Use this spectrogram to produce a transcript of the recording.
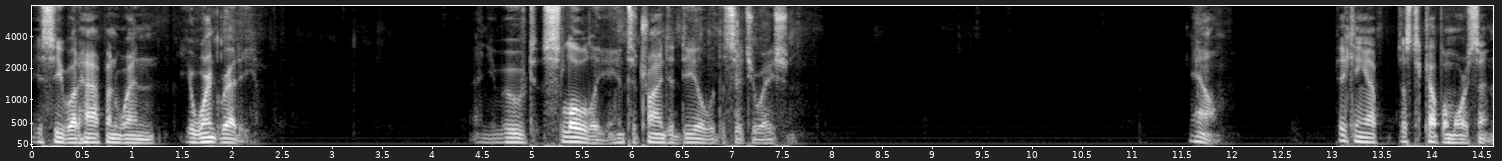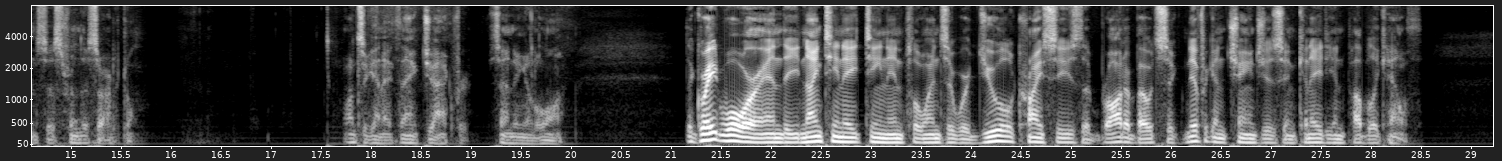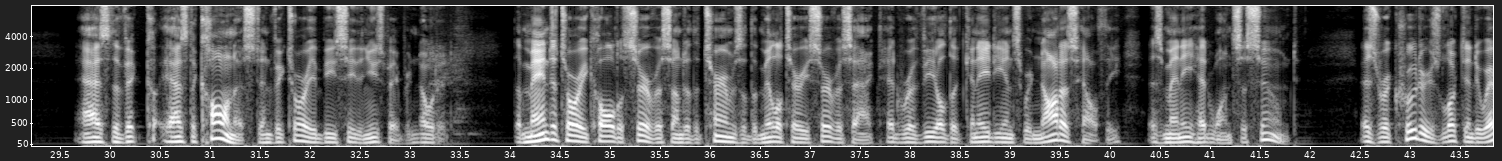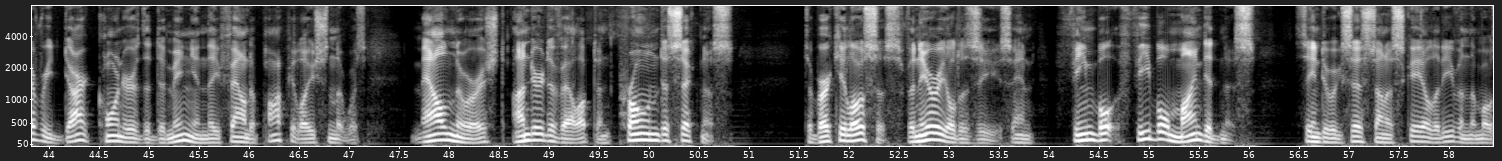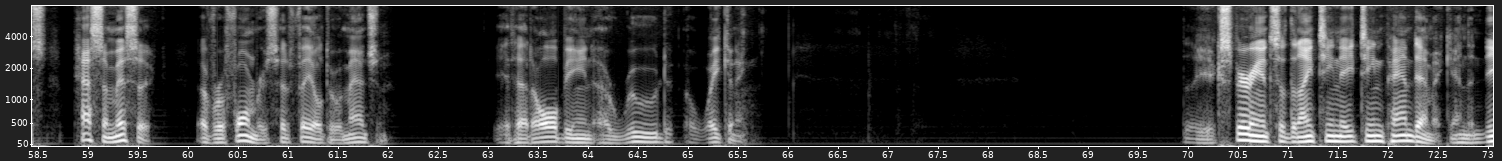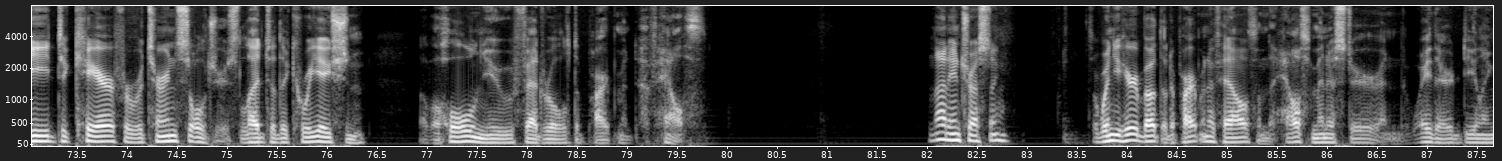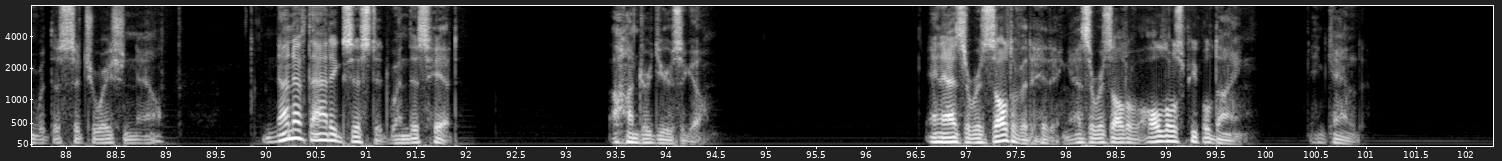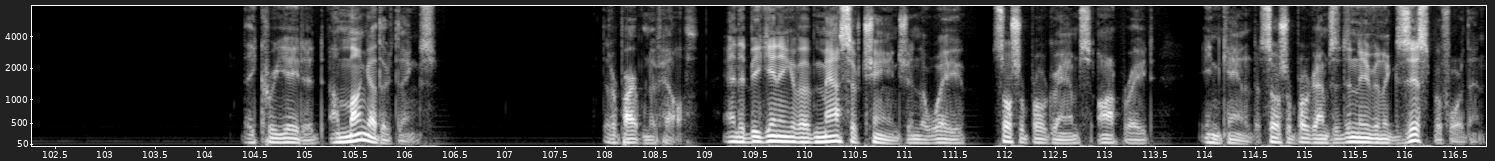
you see what happened when you weren't ready. And you moved slowly into trying to deal with the situation. Now, picking up just a couple more sentences from this article. Once again, I thank Jack for sending it along. The Great War and the 1918 influenza were dual crises that brought about significant changes in Canadian public health. As the, as the Colonist in Victoria, BC, the newspaper noted, the mandatory call to service under the terms of the Military Service Act had revealed that Canadians were not as healthy as many had once assumed. As recruiters looked into every dark corner of the Dominion, they found a population that was malnourished, underdeveloped, and prone to sickness. Tuberculosis, venereal disease, and feeble mindedness seemed to exist on a scale that even the most pessimistic of reformers had failed to imagine. It had all been a rude awakening. The experience of the 1918 pandemic and the need to care for returned soldiers led to the creation of a whole new federal Department of Health. Not interesting. So when you hear about the Department of Health and the health minister and the way they're dealing with this situation now, none of that existed when this hit a hundred years ago. And as a result of it hitting, as a result of all those people dying in Canada, they created, among other things, the Department of Health and the beginning of a massive change in the way social programs operate in Canada, social programs that didn't even exist before then.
